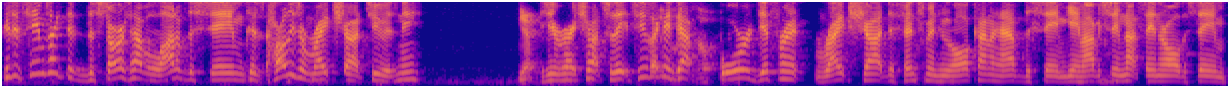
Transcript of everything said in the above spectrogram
because it seems like the, the Stars have a lot of the same. Because Harley's a right shot too, isn't he? Yep. Is he a right shot? So they, it seems like they've got four different right shot defensemen who all kind of have the same game. Obviously, I'm not saying they're all the same,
